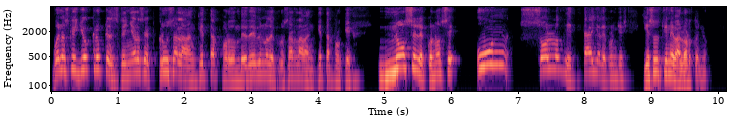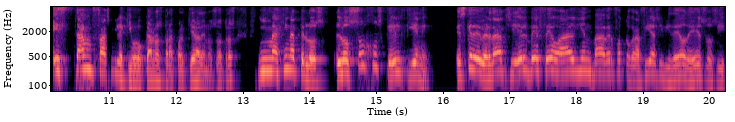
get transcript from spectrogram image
bueno, es que yo creo que el señor se cruza la banqueta por donde debe uno de cruzar la banqueta, porque no se le conoce un solo detalle a LeBron James. Y eso tiene valor, Toño. Es tan fácil equivocarnos para cualquiera de nosotros. Imagínate los, los ojos que él tiene. Es que de verdad, si él ve feo a alguien, va a ver fotografías y video de eso. Si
